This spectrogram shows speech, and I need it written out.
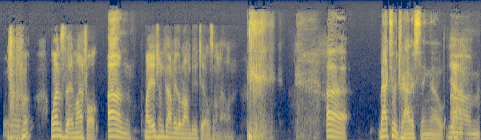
Wednesday, my fault. Um, My agent got me the wrong details on that one. uh, back to the Travis thing though. Yeah. Um,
